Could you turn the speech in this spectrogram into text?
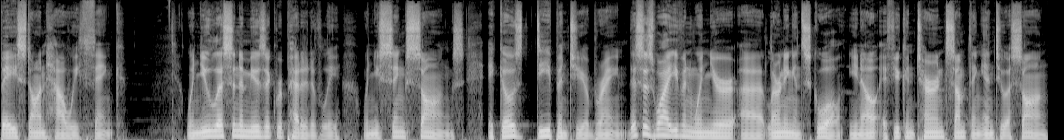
based on how we think. When you listen to music repetitively when you sing songs, it goes deep into your brain. This is why, even when you're uh, learning in school, you know, if you can turn something into a song,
